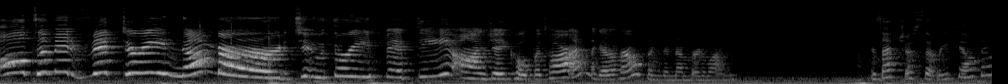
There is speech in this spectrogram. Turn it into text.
Ultimate Victory numbered to 350 on Jay Kopitar. I don't think I've ever opened a numbered one. Is that just a retail thing?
